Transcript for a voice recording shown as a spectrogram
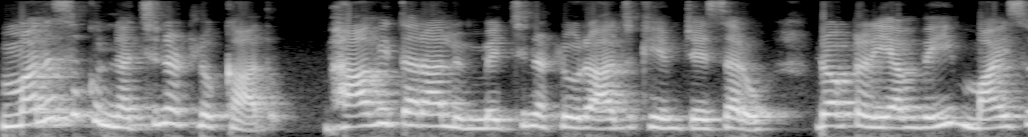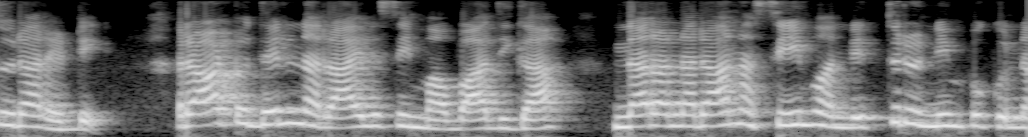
మనసుకు నచ్చినట్లు కాదు. భావితరాలు మెచ్చినట్లు రాజకీయం చేశారు డాక్టర్ ఎంవి మైసూరారెడ్డి. రాటుదేలిన రాయలసీమ వాదిగా నర నరాన సీమ నెత్తురు నింపుకున్న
